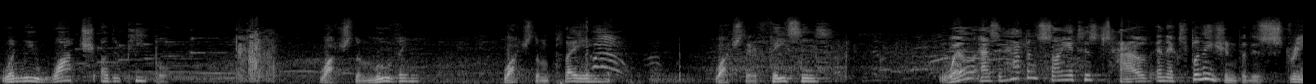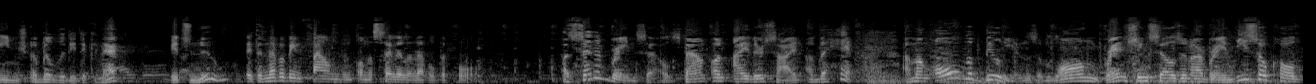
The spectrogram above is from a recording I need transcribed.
when we watch other people? Watch them moving, watch them playing, watch their faces. Well, as it happens, scientists have an explanation for this strange ability to connect. It's new. It had never been found on the cellular level before. A set of brain cells found on either side of the head. Among all the billions of long branching cells in our brain, these so-called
